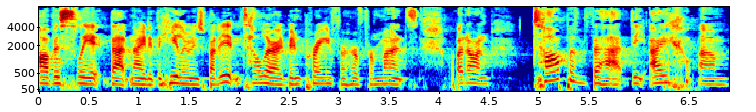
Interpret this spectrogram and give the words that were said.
obviously that night at the healing rooms, but I didn't tell her I'd been praying for her for months. But on top of that, the I um,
